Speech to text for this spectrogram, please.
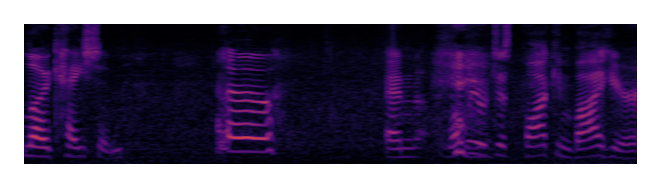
location. Hello. And what we were just walking by here,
